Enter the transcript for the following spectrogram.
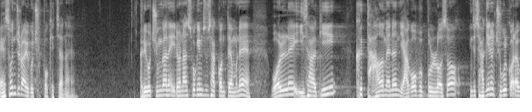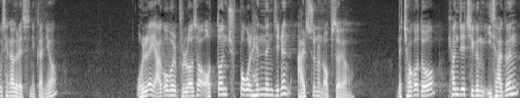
애선 줄 알고 축복했잖아요. 그리고 중간에 일어난 속임수 사건 때문에 원래 이삭이 그 다음에는 야곱을 불러서 이제 자기는 죽을 거라고 생각을 했으니까요. 원래 야곱을 불러서 어떤 축복을 했는지는 알 수는 없어요. 근데 적어도 현재 지금 이삭은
